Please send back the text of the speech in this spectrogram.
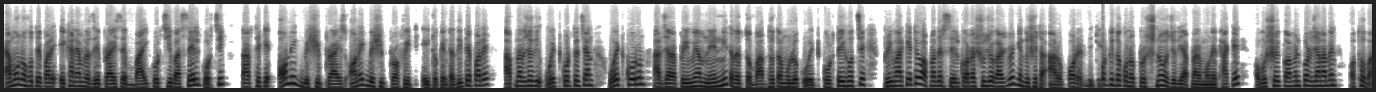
এমনও হতে পারে, এখানে আমরা যে প্রাইসে বাই করছি বা সেল করছি তার থেকে অনেক বেশি প্রাইস অনেক বেশি প্রফিট এই টোকেনটা দিতে পারে। আপনারা যদি ওয়েট করতে চান ওয়েট করুন। আর যারা প্রিমিয়াম নেননি, তাদের তো বাধ্যতামূলক ওয়েট করতেই হচ্ছে। প্রি মার্কেটেও আপনাদের সেল করার সুযোগ আসবে, কিন্তু সেটা আরও পরের দিকে। প্রকৃত কোনো প্রশ্ন যদি আপনার মনে থাকে, অবশ্যই কমেন্ট করে জানাবেন, অথবা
